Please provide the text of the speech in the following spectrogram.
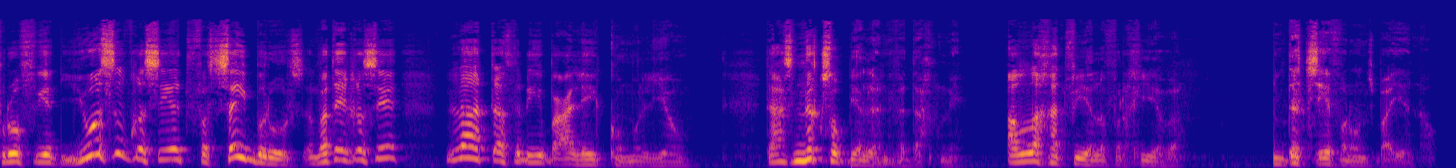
profeet Josef gesê het vir sy broers. En wat hy gesê, la tathrib alaykum al-yawm. Daar's niks op julle in vandag nie. Allah het vir julle vergewe. En dit sê vir ons baie nou.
